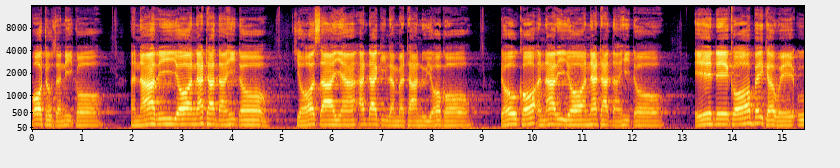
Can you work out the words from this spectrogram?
ပောထုဇဏိကောအနာရိယောအနတ္ထတံဟိတော ယောစာယံအတ္တကိလမထာနုယောကောဒုက္ခောအနာရိယောအနတ္ထတံဟိတောဧတေခောဘိကဝေဥ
